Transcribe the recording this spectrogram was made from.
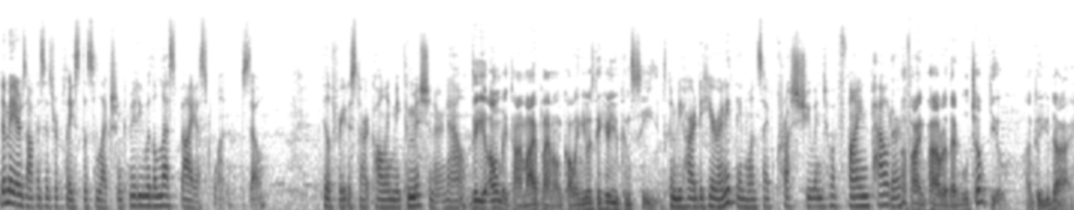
The mayor's office has replaced the selection committee with a less biased one, so feel free to start calling me commissioner now. The only time I plan on calling you is to hear you concede. It's gonna be hard to hear anything once I've crushed you into a fine powder. A fine powder that will choke you until you die.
